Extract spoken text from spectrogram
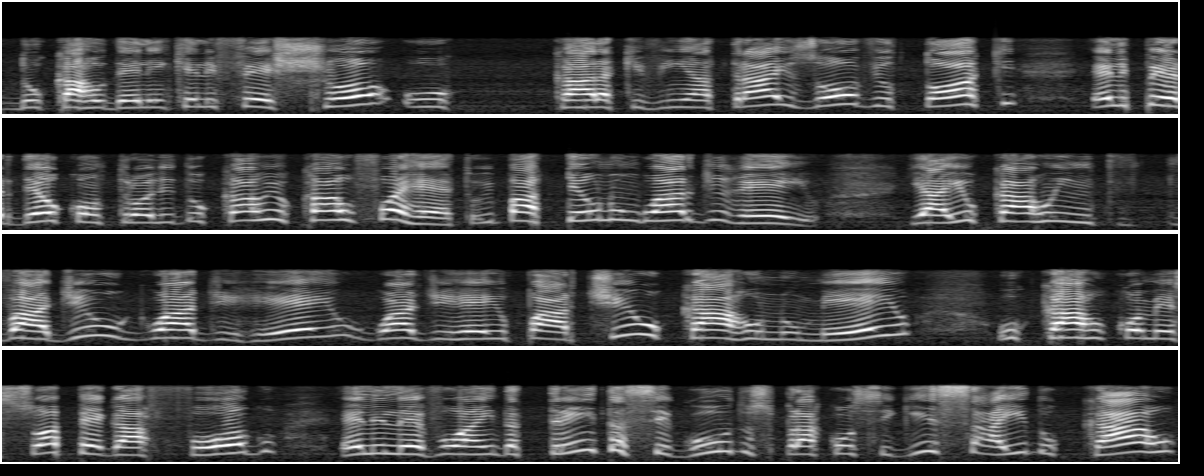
do carro dele em que ele fechou o cara que vinha atrás, houve o toque, ele perdeu o controle do carro e o carro foi reto e bateu num guarda-reio. E aí o carro invadiu o guarda-reio, o guarda-reio partiu o carro no meio o carro começou a pegar fogo, ele levou ainda 30 segundos para conseguir sair do carro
